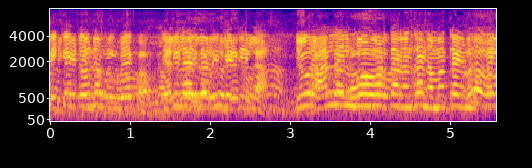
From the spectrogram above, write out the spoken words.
ಟಿಕೆಟ್ ನಮಗೆ ಬೇಕು. ಎಲ್ಲ ಟಿಕೆಟ್ ಇಲ್ಲ ಇವ್ರು ಆನ್ಲೈನ್ ಬುಕ್. ಮಾಡ್ತಾರಂದ್ರೆ ನಮ್ಮ ಹತ್ರ ಮೊಬೈಲ್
